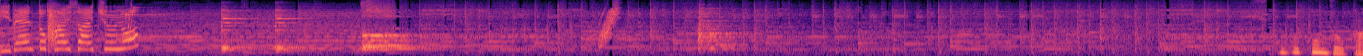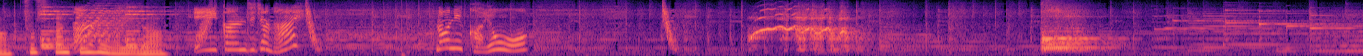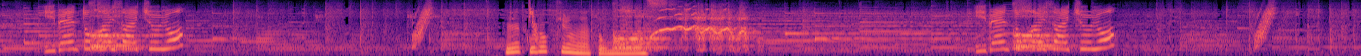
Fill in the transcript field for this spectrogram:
イベント開催中よ。勝負根性か。調子方がいいな。いい感じじゃない？何か用？イベント開催中よ。約6キロだと思います。イベント開催中よ。やっ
